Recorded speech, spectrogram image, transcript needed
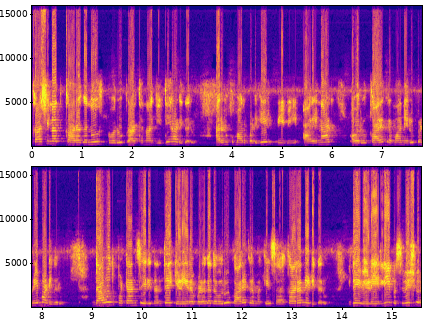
ಕಾಶಿನಾಥ್ ಕಾರಗನೂರ್ ಅವರು ಪ್ರಾರ್ಥನಾ ಗೀತೆ ಹಾಡಿದರು. ಅರುಣ್ ಕುಮಾರ್ ಬಡಿಗೇರ್, ಬಿವಿ ಆರೆನಾಡ್ ಅವರು ಕಾರ್ಯಕ್ರಮ ನಿರೂಪಣೆ ಮಾಡಿದರು. ದಾವೂದ್ ಪಠಾಣ್ ಸೇರಿದಂತೆ ಗೆಳೆಯರ ಬಳಗದವರು ಕಾರ್ಯಕ್ರಮಕ್ಕೆ ಸಹಕಾರ ನೀಡಿದರು. ಇದೇ ವೇಳೆಯಲ್ಲಿ ಬಸವೇಶ್ವರ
